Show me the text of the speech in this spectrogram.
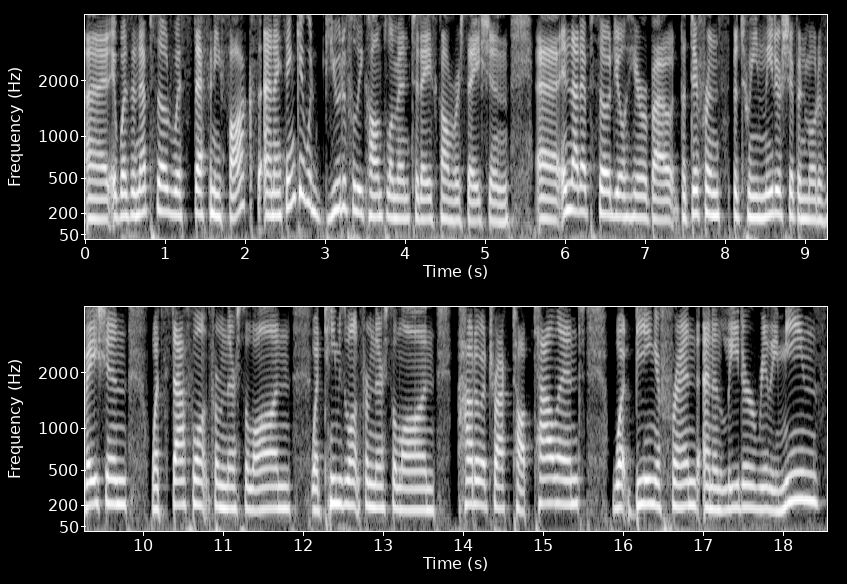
Uh, it was an episode with Stephanie Fox, and I think it would beautifully complement today's conversation. Uh, in that episode, you'll hear about the difference between leadership and motivation, what staff want from their salon, what teams want from their salon, how to attract top talent, what being a friend and a leader really means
